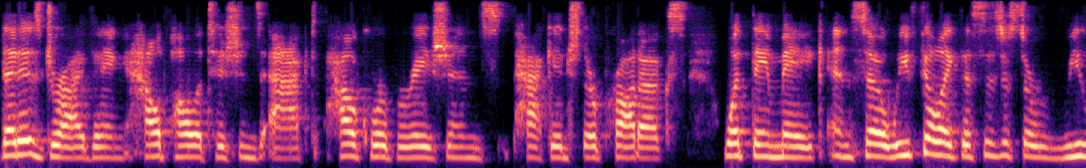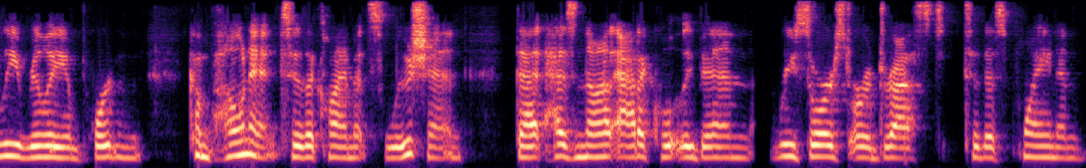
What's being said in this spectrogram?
that is driving how politicians act, how corporations package their products, what they make. And so we feel like this is just a really, really important component to the climate solution that has not adequately been resourced or addressed to this point. And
